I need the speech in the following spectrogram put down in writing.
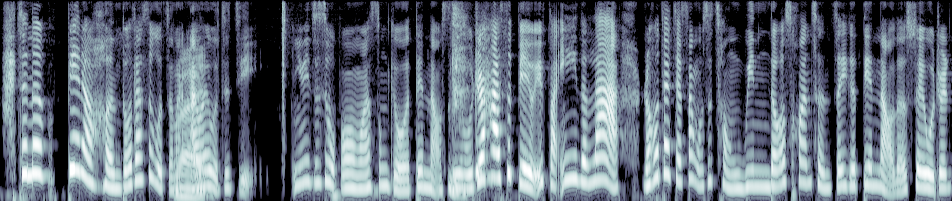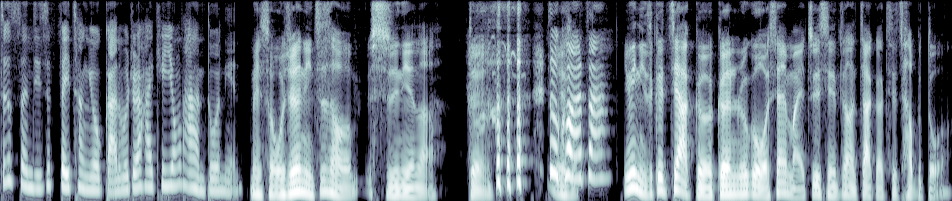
还真的变了很多。但是我只能安慰我自己。因为这是我爸爸妈妈送给我的电脑，所以我觉得它是别有一番意义的啦。然后再加上我是从 Windows 换成这个电脑的，所以我觉得这个升级是非常有感的。我觉得还可以用它很多年，没错，我觉得你至少十年了，对，这么夸张？因为你这个价格跟如果我现在买最新的电脑价格其实差不多，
